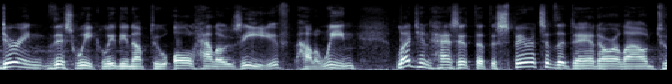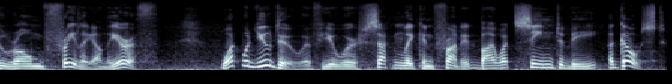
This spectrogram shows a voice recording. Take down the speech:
During this week leading up to All Hallows Eve, Halloween, legend has it that the spirits of the dead are allowed to roam freely on the earth. What would you do if you were suddenly confronted by what seemed to be a ghost?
